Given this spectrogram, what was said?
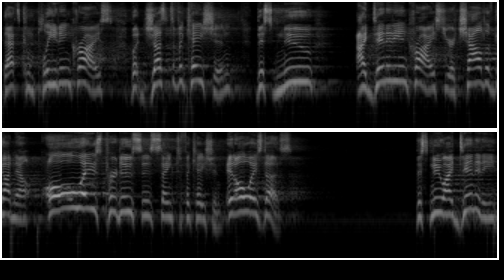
that's complete in Christ. But justification, this new identity in Christ, you're a child of God now, always produces sanctification. It always does. This new identity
